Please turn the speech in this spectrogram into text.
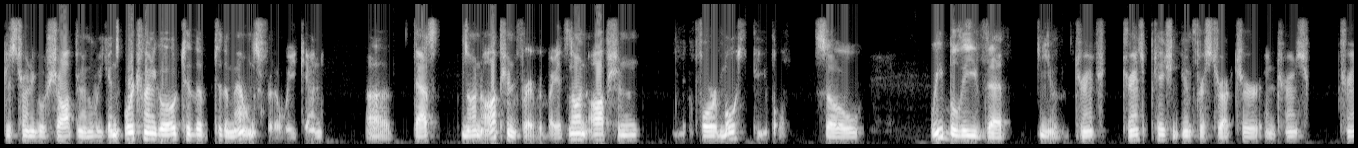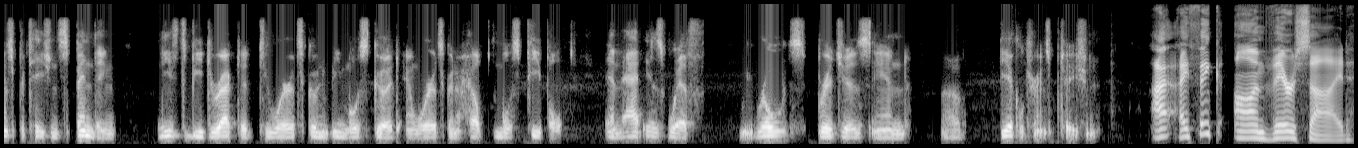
just trying to go shopping on the weekends, or trying to go out to the to the mountains for the weekend, uh, that's not an option for everybody. It's not an option for most people. So we believe that you know trans- transportation infrastructure and trans- transportation spending needs to be directed to where it's going to be most good and where it's going to help the most people, and that is with roads, bridges, and uh, vehicle transportation. I, I think on their side,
